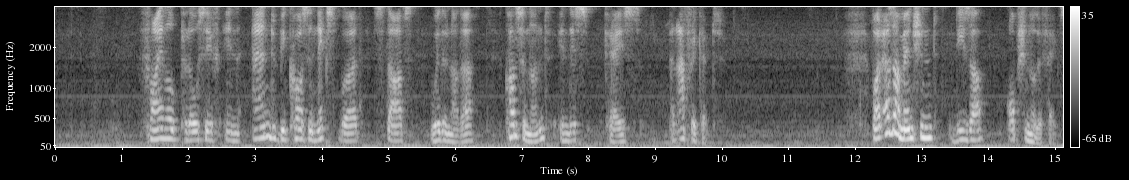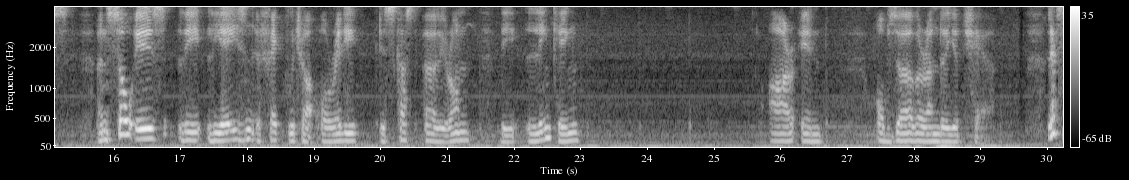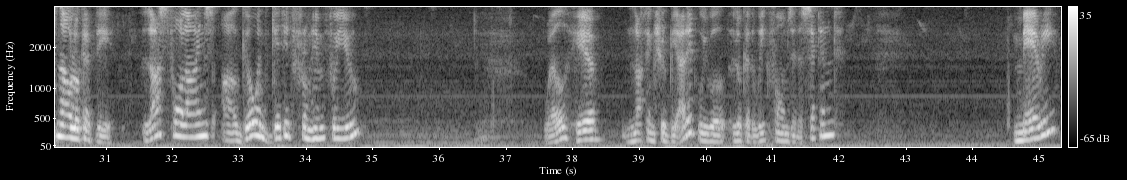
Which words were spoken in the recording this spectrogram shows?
final plosive in and because the next word starts with another consonant, in this case an affricate. But as I mentioned, these are optional effects. And so is the liaison effect, which are already discussed earlier on, the linking R in observer under your chair. Let's now look at the last four lines. I'll go and get it from him for you. Well, here nothing should be added. We will look at the weak forms in a second. Mary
